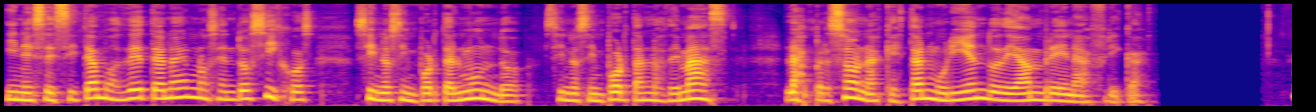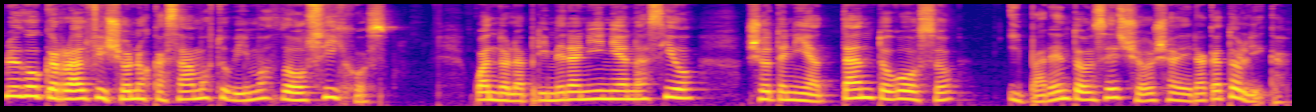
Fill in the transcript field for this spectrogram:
y necesitamos detenernos en dos hijos si nos importa el mundo, si nos importan los demás, las personas que están muriendo de hambre en África. Luego que Ralph y yo nos casamos tuvimos dos hijos. Cuando la primera niña nació, yo tenía tanto gozo y para entonces yo ya era católica.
